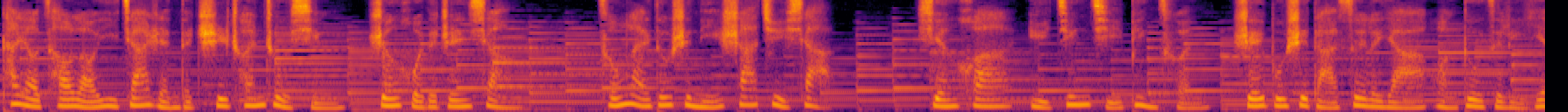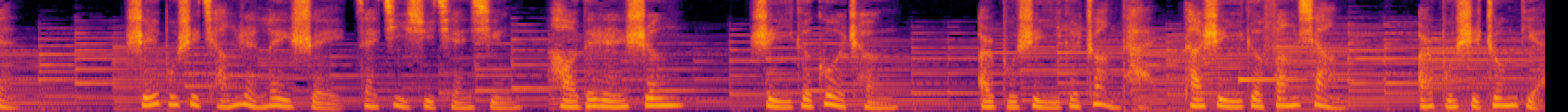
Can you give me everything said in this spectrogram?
他要操劳一家人的吃穿住行。生活的真相，从来都是泥沙俱下，鲜花与荆棘并存。谁不是打碎了牙往肚子里咽？谁不是强忍泪水再继续前行？好的人生是一个过程，而不是一个状态。它是一个方向，而不是终点。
